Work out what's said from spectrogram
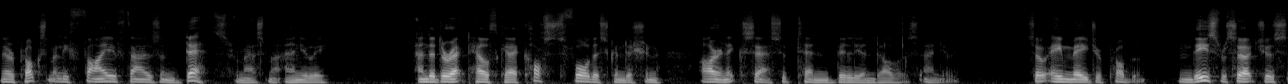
There are approximately 5,000 deaths from asthma annually and the direct healthcare costs for this condition are in excess of $10 billion annually. So a major problem. And these researchers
